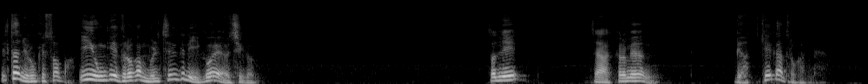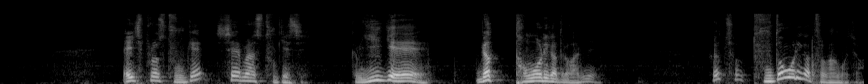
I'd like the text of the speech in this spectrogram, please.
일단 이렇게 써봐. 이 용기에 들어간 물질들이 이거예요, 지금. 썼니? 자, 그러면 몇 개가 들어갔나요? H 플러스 두 개, CL 마이너스 두 개지. 그럼 이게 몇 덩어리가 들어갔니? 그렇죠. 두 덩어리가 들어간 거죠.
